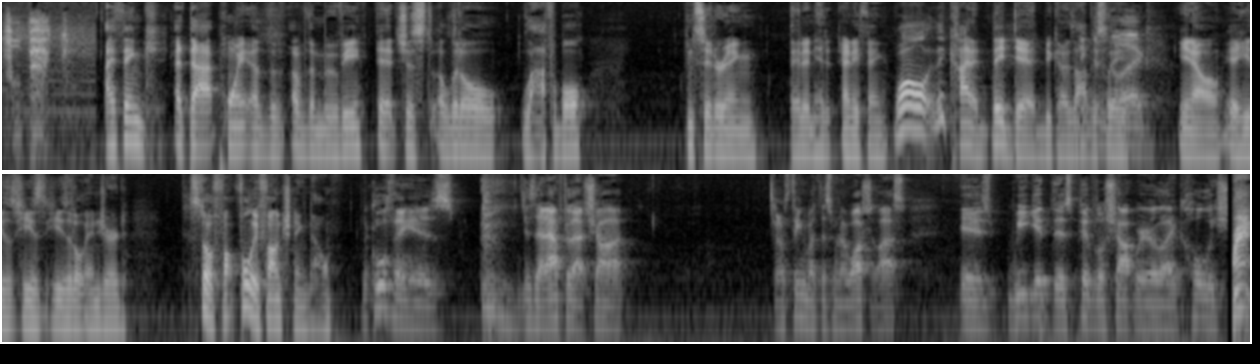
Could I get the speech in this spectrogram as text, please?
Full pack. I think at that point of the of the movie, it's just a little laughable, considering they didn't hit anything. Well, they kind of they did because Nicked obviously, you know, yeah, he's he's he's a little injured. Still fu- fully functioning though. The cool thing is, is that after that shot, I was thinking about this when I watched it last. Is we get this pivotal shot where you're like, holy shit,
